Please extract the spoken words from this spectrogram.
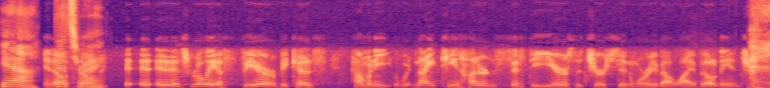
yeah, You know, that's so right. It, it is really a fear because how many 1950 years the church didn't worry about liability insurance.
